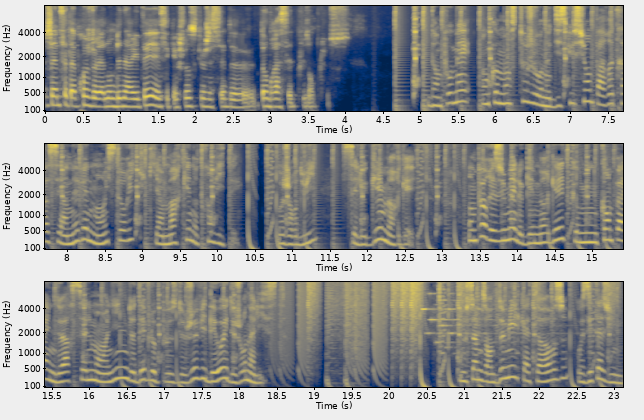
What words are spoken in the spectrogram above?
J'aime cette approche de la non-binarité et c'est quelque chose que j'essaie d'embrasser de, de plus en plus. Dans Paumé, on commence toujours nos discussions par retracer un événement historique qui a marqué notre invité. Aujourd'hui, c'est le Gamergate. On peut résumer le Gamergate comme une campagne de harcèlement en ligne de développeuses de jeux vidéo et de journalistes. Nous sommes en 2014 aux États-Unis.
